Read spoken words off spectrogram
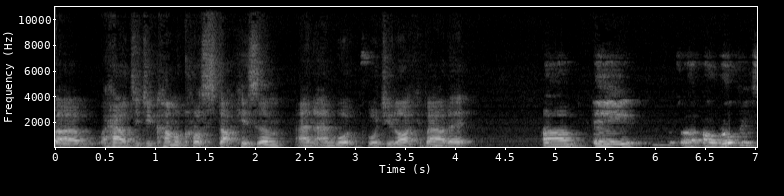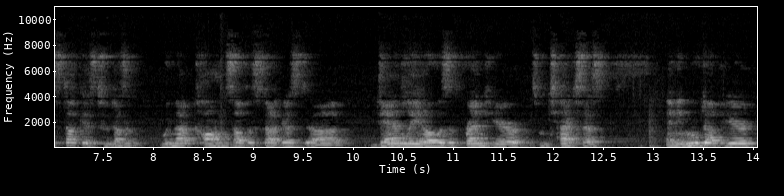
uh, how did you come across Stuckism, and, and what what do you like about it? Um, a, a roving Stuckist who doesn't would not call himself a Stuckist. Uh, Dan Leo is a friend here he's from Texas, and he moved up here.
